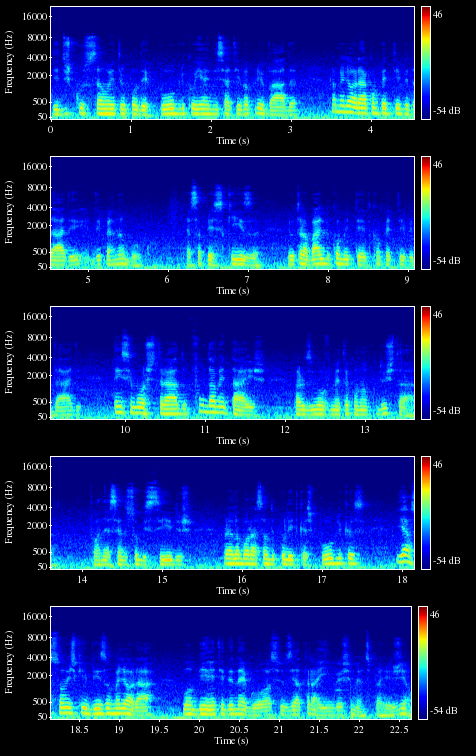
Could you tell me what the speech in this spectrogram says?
de discussão entre o poder público e a iniciativa privada para melhorar a competitividade de Pernambuco. Essa pesquisa e o trabalho do Comitê de Competitividade têm se mostrado fundamentais para o desenvolvimento econômico do Estado, fornecendo subsídios para a elaboração de políticas públicas e ações que visam melhorar o ambiente de negócios e atrair investimentos para a região.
